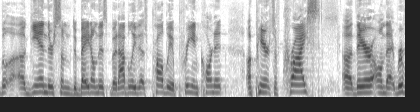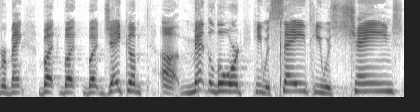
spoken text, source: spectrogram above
But uh, again, there's some debate on this, but I believe that's probably a pre incarnate appearance of Christ uh, there on that riverbank. But, but, but Jacob uh, met the Lord. He was saved. He was changed.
